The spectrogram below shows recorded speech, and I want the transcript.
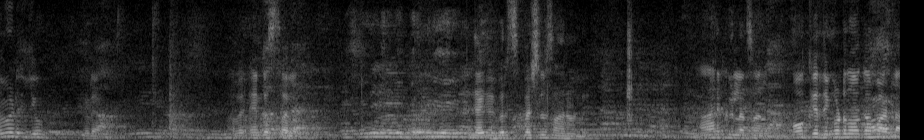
എവിടെ ഇരിക്കും? അപ്പൊ എന്റെ സ്ഥലം. ഞങ്ങൾക്ക് ഒരു സ്പെഷ്യൽ സാധനമുണ്ട്. ആർക്കും ഇല്ല സാധനം നോക്കിയത് ഇങ്ങോട്ട് നോക്കാൻ പാടില്ല.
